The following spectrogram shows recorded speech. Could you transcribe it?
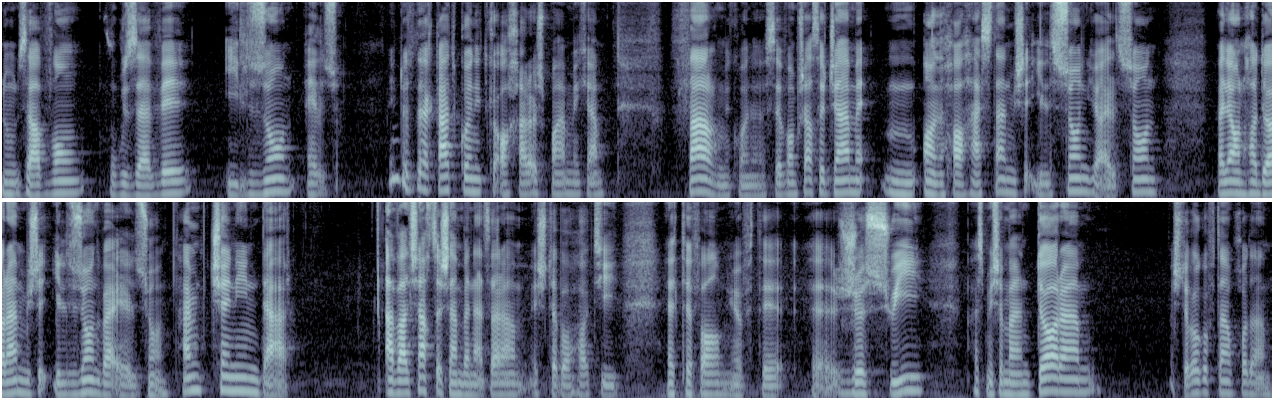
nous avons vous avez ils ont elles ont. این دو دقت کنید که آخراش با هم یکم فرق می‌کنه. سوم شخص جمع آنها هستن میشه ایلسون یا السون ولی آنها دارن میشه ایلزون و الزون همچنین در اول شخصش هم به نظرم اشتباهاتی اتفاق میفته. جسوی پس میشه من دارم. اشتباه گفتم خودم.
